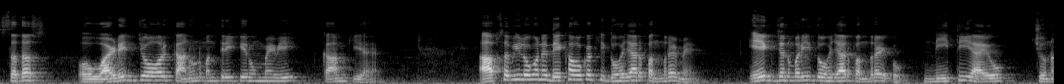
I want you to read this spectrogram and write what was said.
सदस्य और वाणिज्य और कानून मंत्री के रूप में भी काम किया है। आप सभी लोगों ने देखा होगा कि 2015 में 1 जनवरी 2015 को नीति आयोग, चुन,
